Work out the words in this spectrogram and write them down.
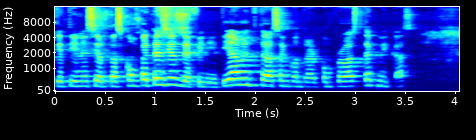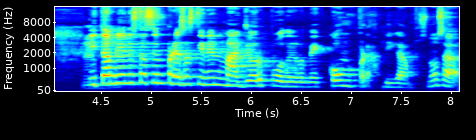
Que tienes ciertas competencias, definitivamente te vas a encontrar con pruebas técnicas. Y también estas empresas tienen mayor poder de compra, digamos, ¿no? O sea,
